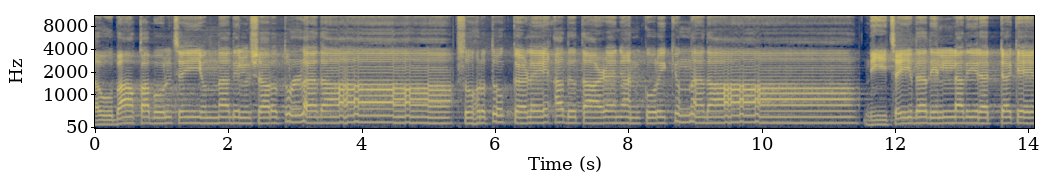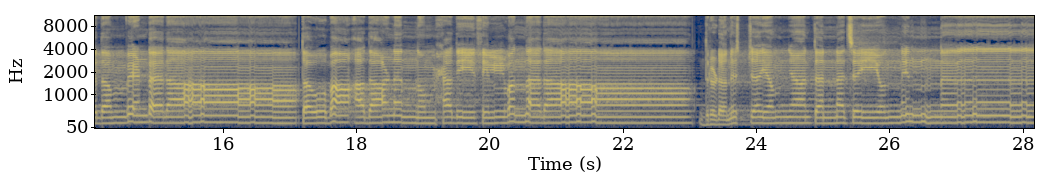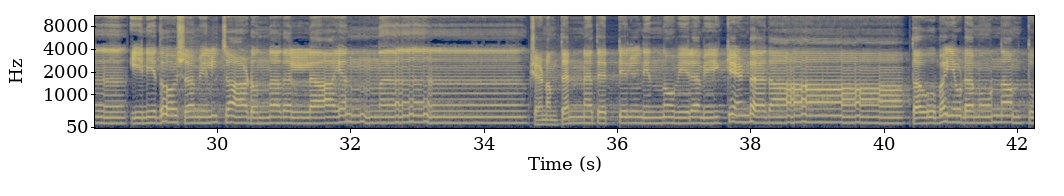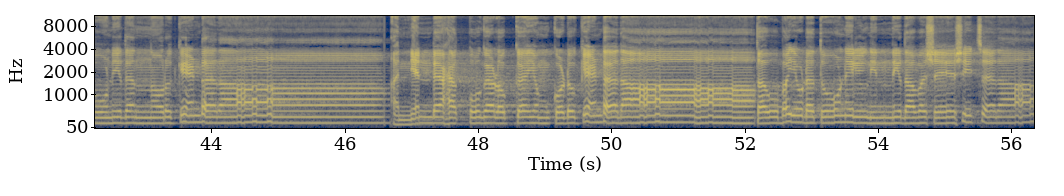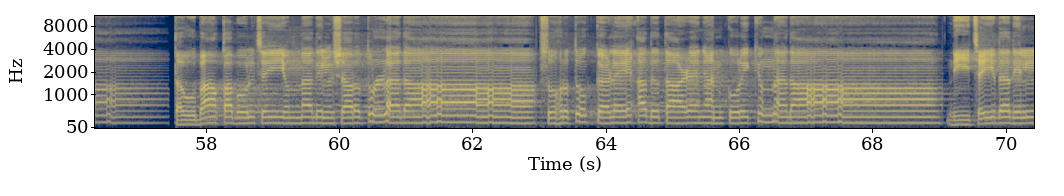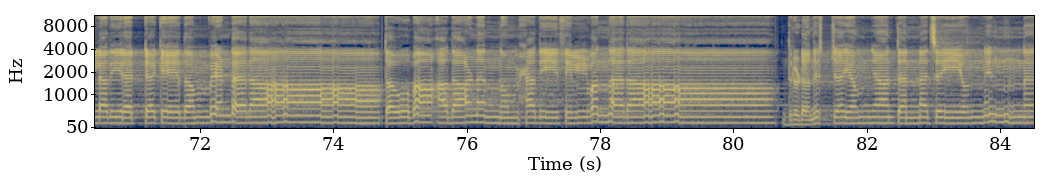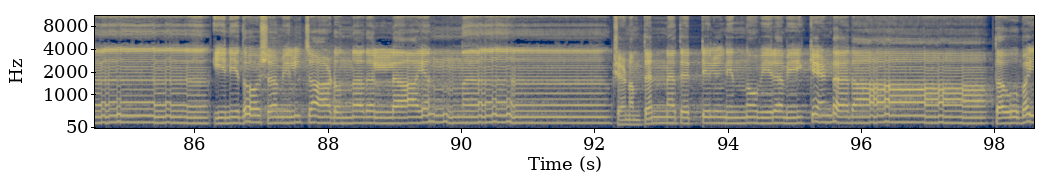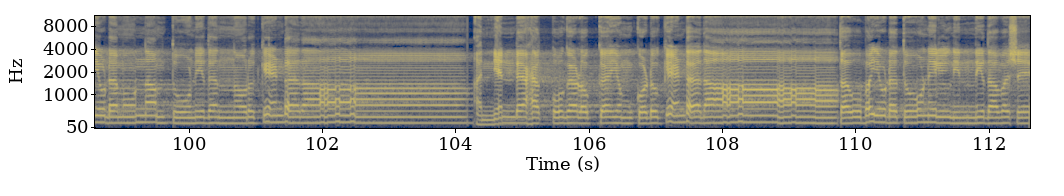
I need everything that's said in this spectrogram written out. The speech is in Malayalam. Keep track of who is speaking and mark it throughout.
Speaker 1: തൗബ കബൂൽ ചെയ്യുന്നതിൽ ഷർത്തുള്ളതാ. സുഹൃത്തുക്കളെ അത് താഴെ ഞാൻ കുറിക്കുന്നതാ. നീ ചെയ്തതിൽ അതിരറ്റ ഖേദം വേണ്ടതാ. തൗബ അതാണെന്നും ഹദീസിൽ വന്നതാ. ദൃഢനിശ്ചയം ഞാൻ തന്നെ ചെയ്യുന്നിന്ന്. ഇനി ദോഷമിൽ ചാടുന്നതല്ല എന്ന്. ക്ഷണം തന്നെ തെറ്റിൽ നിന്നു വിരമിക്കേണ്ടതാ. തൗബയുടെ മൂന്നാം തൂണിതെന്നോർക്കേണ്ടതാ. അന്യന്റെ ഹക്കുകളൊക്കെയും കൊടുക്കേണ്ടതാ. തൗബയുടെ തൂണിൽ നിന്നിതവശേഷിച്ചതാ. തൗബ കബൂൽ ചെയ്യുന്നതിൽ ഷർത്തുള്ളതാ. സുഹൃത്തുക്കളെ അത് താഴെ ഞാൻ കുറിക്കുന്നതാ. നീ ചെയ്തതിൽ അതിരറ്റ ഖേദം വേണ്ടതാ. തൗബ അതാണെന്നും ഹദീസിൽ വന്നതാ. ദൃഢനിശ്ചയം ഞാൻ തന്നെ ചെയ്യുന്നിന്ന് ഇനി ദോഷമിൽ ചാടുന്നതല്ല എന്ന്. ക്ഷണം തന്നെ തെറ്റിൽ നിന്നു വിരമിക്കേണ്ടതാ. തൗബയുടെ മൂന്നാം തൂണിതെന്നോർക്കേണ്ടതാ. അന്യന്റെ ഹക്കുകളൊക്കെയും കൊടുക്കേണ്ടതാ. തൗബയുടെ തൂണിൽ നിന്നിതവശേഷിച്ചതാ.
